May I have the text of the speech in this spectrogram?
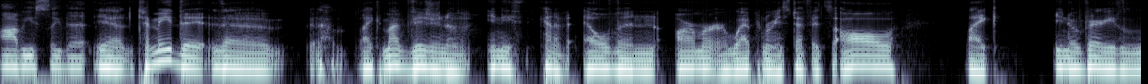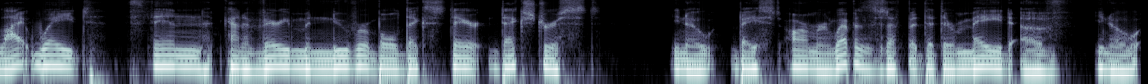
obviously that Yeah, to me, the the like my vision of any kind of elven armor or weaponry and stuff, it's all like you know very lightweight, thin, kind of very maneuverable, dexter dexterous, you know, based armor and weapons and stuff, but that they're made of you know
